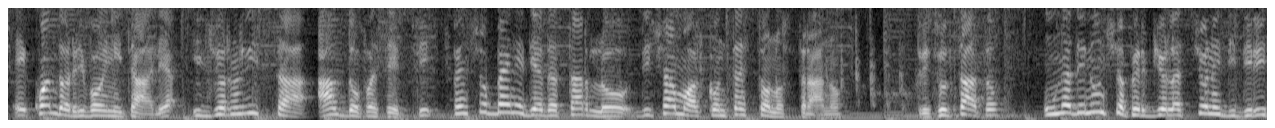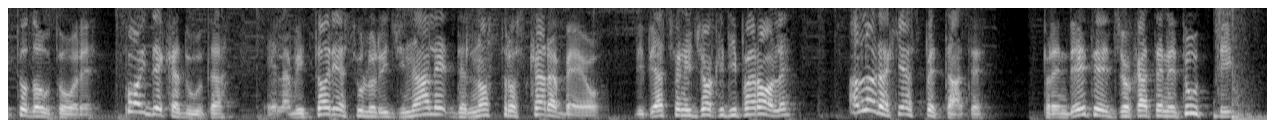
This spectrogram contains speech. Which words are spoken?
e quando arrivò in Italia il giornalista Aldo Pasetti pensò bene di adattarlo, diciamo, al contesto nostrano. Risultato? Una denuncia per violazione di diritto d'autore, poi decaduta, e la vittoria sull'originale del nostro Scarabeo. Vi piacciono i giochi di parole? Allora che aspettate? Prendete e giocatene tutti!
